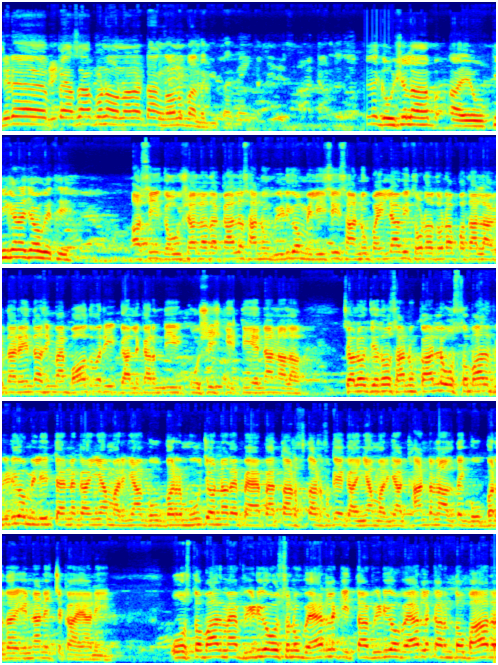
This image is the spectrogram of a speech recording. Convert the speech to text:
ਜਿਹੜਾ ਪੈਸਾ ਬਣਾਉਣ ਵਾਲਾ ਢੰਗ ਉਹਨੂੰ ਬੰਦ ਕੀਤਾ ਜਾਵੇ। ਇੱਥੇ ਗਊਸ਼ਾਲਾ ਆਏ ਹੋ ਕੀ ਕਹਿਣਾ ਚਾਹੋਗੇ ਇੱਥੇ? ਅਸੀਂ ਗਊਸ਼ਾਲਾ ਦਾ ਕੱਲ ਸਾਨੂੰ ਵੀਡੀਓ ਮਿਲੀ ਸੀ ਸਾਨੂੰ ਪਹਿਲਾਂ ਵੀ ਥੋੜਾ ਥੋੜਾ ਪਤਾ ਲੱਗਦਾ ਰਹਿੰਦਾ ਸੀ। ਮੈਂ ਬਹੁਤ ਵਾਰੀ ਗੱਲ ਕਰਨ ਦੀ ਕੋਸ਼ਿਸ਼ ਕੀਤੀ ਇਹਨਾਂ ਨਾਲ। ਚਲੋ ਜਦੋਂ ਸਾਨੂੰ ਕੱਲ ਉਸ ਤੋਂ ਬਾਅਦ ਵੀਡੀਓ ਮਿਲੀ, ਤਿੰਨ ਗਾਈਆਂ ਮਰੀਆਂ, ਗੋਬਰ, ਮੂੰਹ 'ਚ ਉਹਨਾਂ ਦੇ ਪੈ ਪੈ ਤੜਫ ਤੜਫ ਕੇ ਗਾਈਆਂ ਮਰੀਆਂ, ਠੰਡ ਨਾਲ ਤੇ ਗੋਬਰ ਦਾ ਇਹਨਾਂ ਨੇ ਚਕਾਇਆ ਨਹੀਂ। ਉਸ ਤੋਂ ਬਾਅਦ ਮੈਂ ਵੀਡੀਓ ਉਸ ਨੂੰ ਵਾਇਰਲ ਕੀਤਾ, ਵੀਡੀਓ ਵਾਇਰਲ ਕਰਨ ਤੋਂ ਬਾਅਦ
